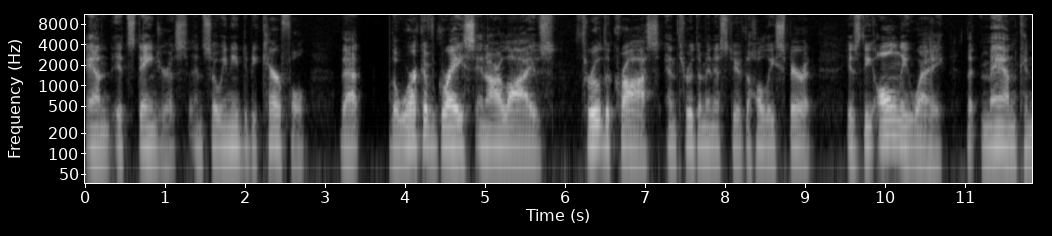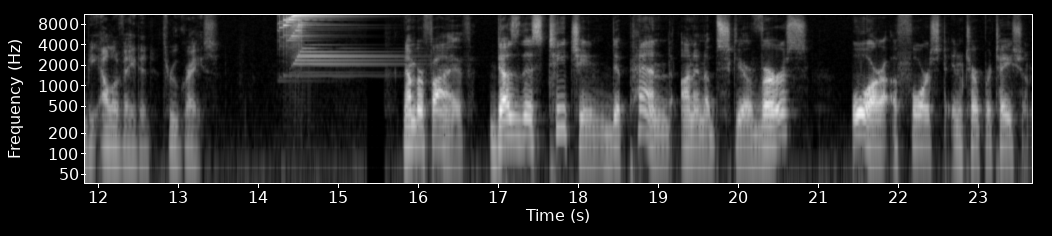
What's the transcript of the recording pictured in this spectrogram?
and it's dangerous. And so we need to be careful that the work of grace in our lives through the cross and through the ministry of the Holy Spirit is the only way that man can be elevated through grace. Number five, does this teaching depend on an obscure verse or a forced interpretation?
